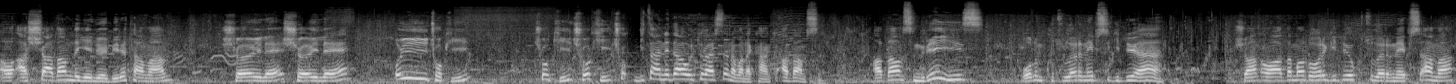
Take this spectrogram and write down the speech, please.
O aşağıdan da geliyor biri tamam. Şöyle şöyle. Oy çok iyi. Çok iyi çok iyi. Çok bir tane daha ulti versene bana kanka adamsın. Adamsın reis. Oğlum kutuların hepsi gidiyor ha. Şu an o adama doğru gidiyor kutuların hepsi ama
